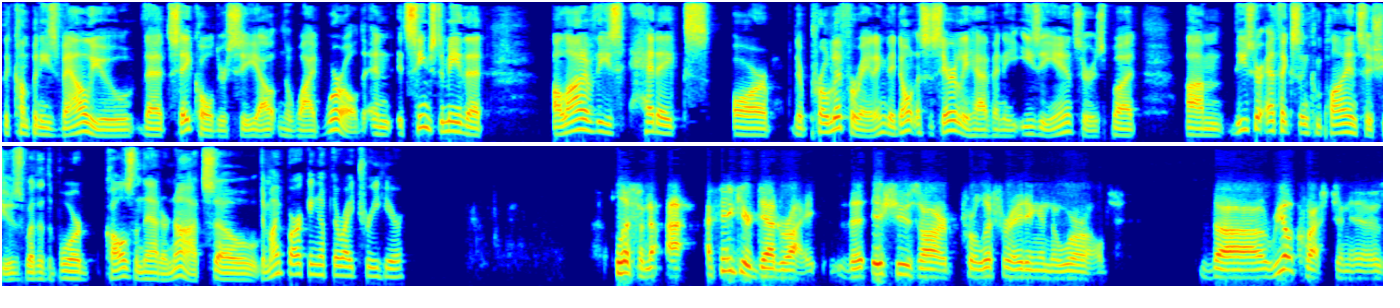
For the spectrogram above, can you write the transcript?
the company's value that stakeholders see out in the wide world. And it seems to me that a lot of these headaches are they're proliferating. They don't necessarily have any easy answers, but um, these are ethics and compliance issues, whether the board calls them that or not. So, am I barking up the right tree here? Listen, I, I think you're dead right. The issues are proliferating in the world. The real question is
